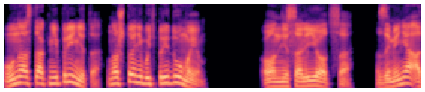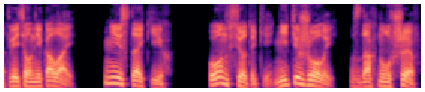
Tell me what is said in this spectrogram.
«У нас так не принято, но что-нибудь придумаем». «Он не сольется», — за меня ответил Николай. «Не из таких. Он все-таки не тяжелый», — вздохнул шеф.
